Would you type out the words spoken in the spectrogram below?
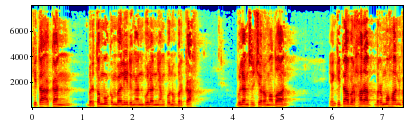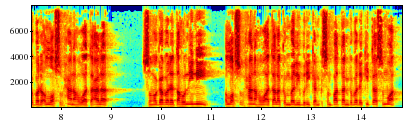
kita akan bertemu kembali dengan bulan yang penuh berkah, bulan suci Ramadan. Yang kita berharap bermohon kepada Allah Subhanahu wa taala semoga pada tahun ini Allah Subhanahu wa taala kembali berikan kesempatan kepada kita semua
